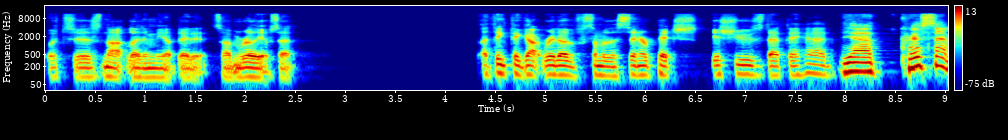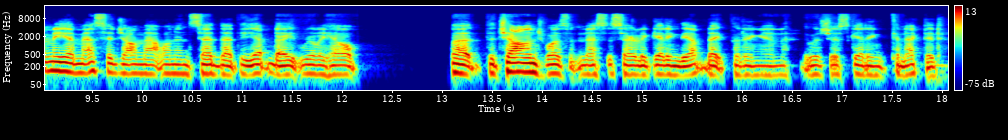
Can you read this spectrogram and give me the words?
which is not letting me update it. So I'm really upset. I think they got rid of some of the center pitch issues that they had. Yeah, Chris sent me a message on that one and said that the update really helped. But the challenge wasn't necessarily getting the update putting in, it was just getting connected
